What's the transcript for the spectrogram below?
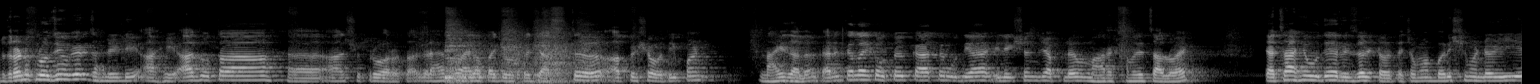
मित्रांनो क्लोजिंग वगैरे झालेली आहे. आज होता आज शुक्रवार होता. ग्राहक व्हायला पाहिजे होतं. जास्त अपेक्षा होती पण नाही झालं. कारण त्याला एक होतं का तर उद्या इलेक्शन जे आपलं महाराष्ट्रामध्ये चालू आहे त्याचा आहे उद्या रिझल्ट त्याच्यामुळे बरीचशी मंडळी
